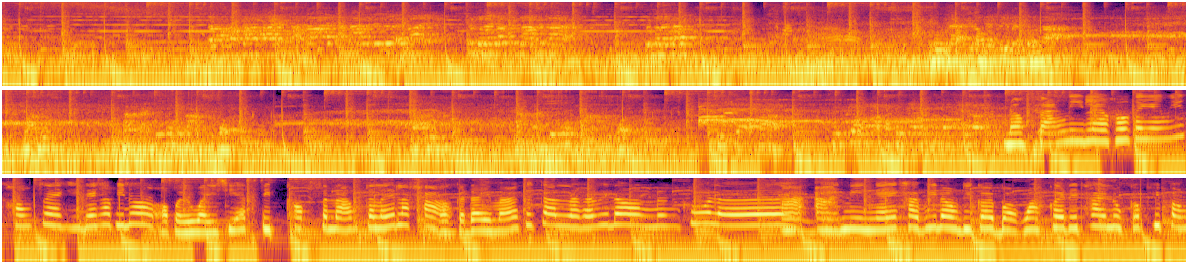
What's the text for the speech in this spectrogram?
อ กจากนี้แล้วเขาก็ยังมีของแจกอีกด้วยค่ะพี่น้องเอาไปไว้เชียร์ติดขอบสนามกันเลยล่ะค่ะเอาก็ได้มาคือกันล่ะค่ะพี่น้องหนึ่งคู่เลยอะอะนี่ไงค่ะพี่น้องที่ก้อยบอกว่าก้อยได้ถ่ายรูปกับพี่ปัง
